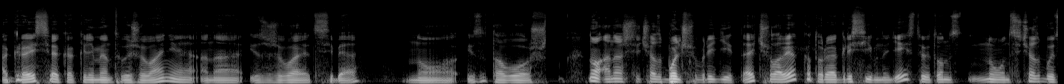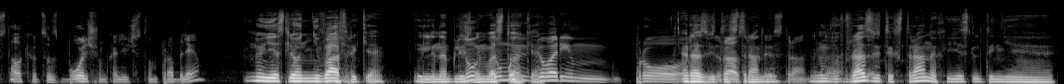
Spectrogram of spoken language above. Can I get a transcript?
агрессия как элемент выживания, она изживает себя, но из-за того, что ну, она же сейчас больше вредит, да? Человек, который агрессивно действует, он, ну, он сейчас будет сталкиваться с большим количеством проблем. Ну, если он не в Африке или на Ближнем ну, Востоке. Ну, мы говорим про развитые, развитые страны. страны ну, да, в развитых странах, если ты не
